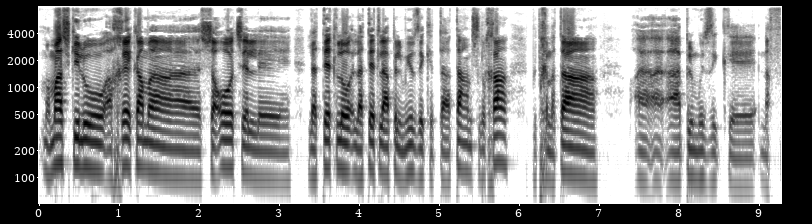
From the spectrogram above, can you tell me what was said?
ממש כאילו אחרי כמה שעות של אה, לתת לו, לתת לאפל מיוזיק את הטעם שלך, מבחינתה האפל מיוזיק נפ-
